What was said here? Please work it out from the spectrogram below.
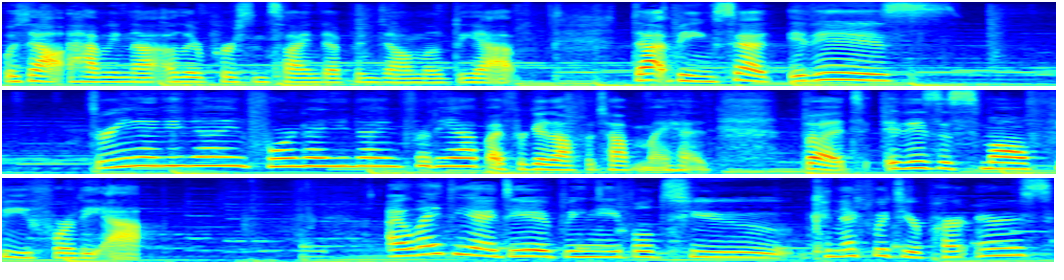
without having that other person signed up and download the app. That being said, it is $3.99, $4.99 for the app. I forget off the top of my head, but it is a small fee for the app. I like the idea of being able to connect with your partners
